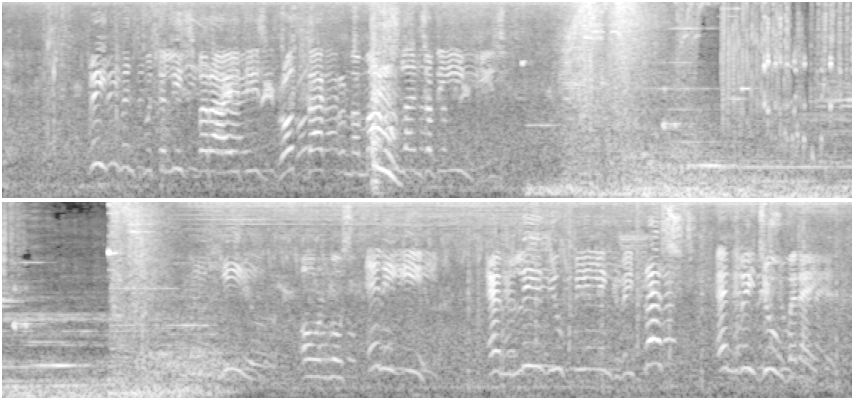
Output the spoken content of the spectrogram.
Treatment with the least varieties brought back from the marshlands of the Indies will heal almost any ill and leave you feeling refreshed and rejuvenated.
